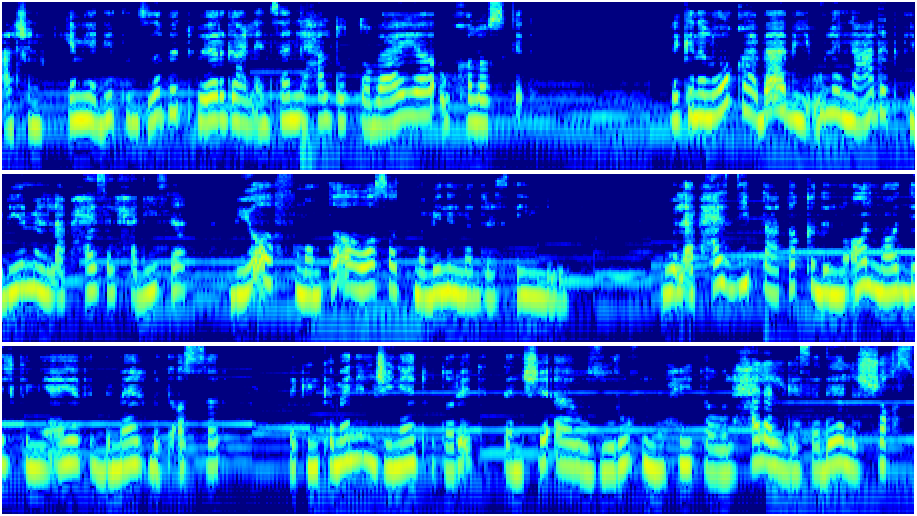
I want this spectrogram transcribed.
علشان الكيمياء دي تتظبط ويرجع الإنسان لحالته الطبيعية وخلاص كده. لكن الواقع بقى بيقول إن عدد كبير من الأبحاث الحديثة بيقف في منطقة وسط ما بين المدرستين دول والأبحاث دي بتعتقد إن آه المواد الكيميائية في الدماغ بتأثر لكن كمان الجينات وطريقة التنشئة والظروف المحيطة والحالة الجسدية للشخص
